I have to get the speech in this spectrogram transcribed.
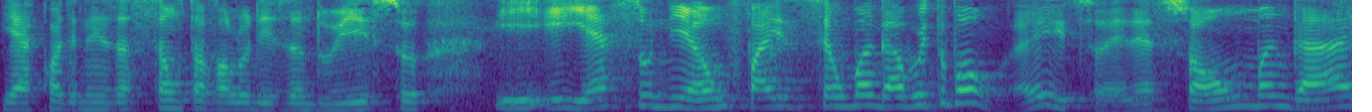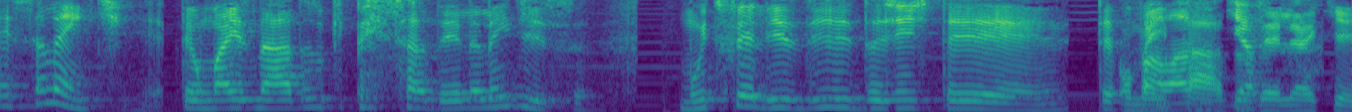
e a quadrinização tá valorizando isso. E, e essa união faz ser um mangá muito bom. É isso, ele é só um mangá excelente. Tenho mais nada do que pensar dele além disso. Muito feliz de da gente ter, ter falado Comentado que ia dele aqui.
